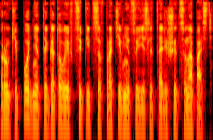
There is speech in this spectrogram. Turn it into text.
руки подняты, готовые вцепиться в противницу, если та решится напасть.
